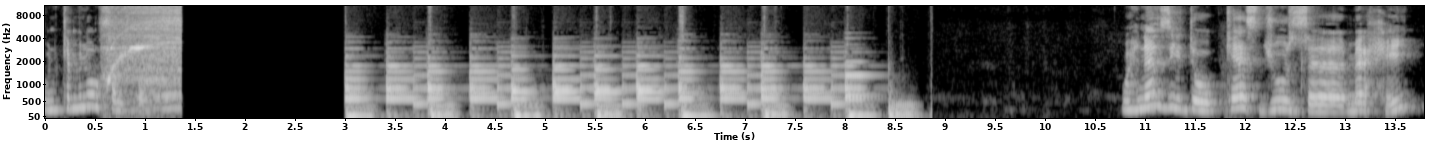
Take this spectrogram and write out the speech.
ونكملو نخلطو وهنا نزيدو كاس جوز مرحي.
